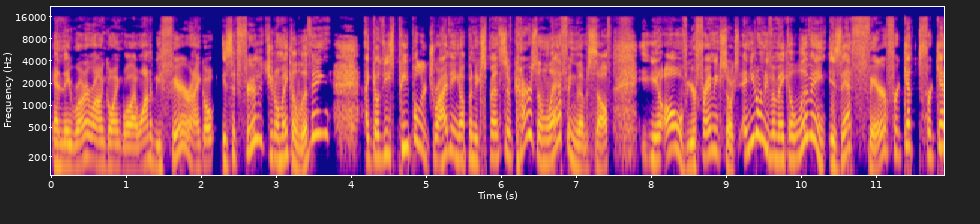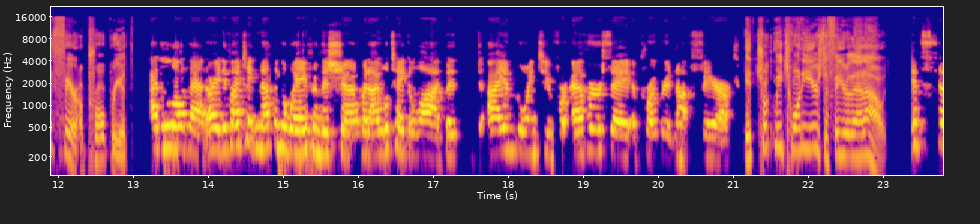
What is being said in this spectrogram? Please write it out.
and they run around going, Well, I want to be fair. And I go, Is it fair that you don't make a living? I go, These people are driving up in expensive cars and laughing themselves, you know, oh, you're framing so and you don't even make a living. Is that fair? Forget forget fair, appropriate. I love that. All right, if I take nothing away from this show, but I will take a lot, but I am going to forever say appropriate, not fair. It took me 20 years to figure that out. It's so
